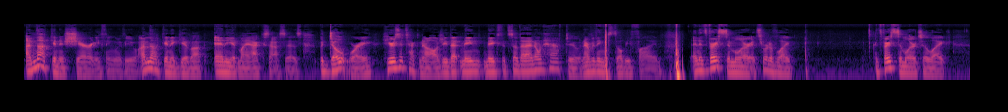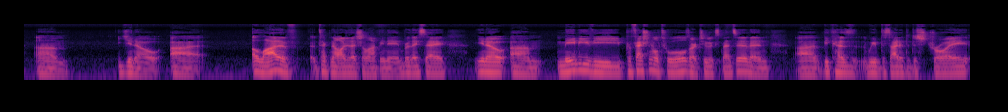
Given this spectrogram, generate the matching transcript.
I'm not going to share anything with you. I'm not going to give up any of my excesses. But don't worry, here's a technology that main, makes it so that I don't have to and everything will still be fine. And it's very similar. It's sort of like, it's very similar to like, um, you know, uh, a lot of technology that shall not be named, where they say, you know, um, maybe the professional tools are too expensive, and uh, because we've decided to destroy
